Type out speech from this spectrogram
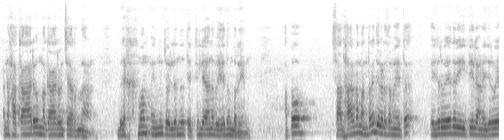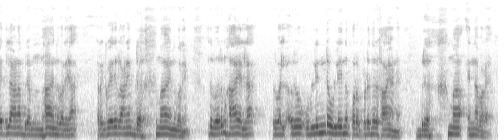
കാരണം ഹകാരവും മകാരവും ചേർന്നതാണ്. ബ്രഹ്മം എന്ന് ചൊല്ലുന്നത് തെറ്റില്ല എന്ന് വേദം പറയുന്നു. അപ്പോൾ സാധാരണ മന്ത്രം ചൊല്ലുന്ന സമയത്ത് യജുർവേദ രീതിയിലാണ്. യജുർവേദത്തിലാണ് ബ്രഹ്മ എന്ന് പറയുക ഋഗ്വേദികളാണെങ്കിൽ ബ്രഹ്മ എന്ന് പറയും. അത് വെറും ഹായല്ല ഒരു വല്ല ഒരു ഉള്ളിന്റെ ഉള്ളിൽ നിന്ന് പുറപ്പെടുന്ന ഒരു ഹായാണ് ബ്രഹ്മ എന്ന് പറയാം.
